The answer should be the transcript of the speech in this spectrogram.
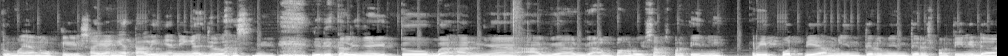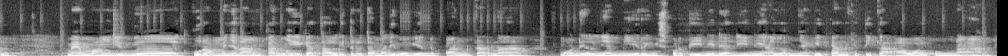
lumayan oke okay. sayangnya talinya nih nggak jelas nih jadi talinya itu bahannya agak gampang rusak seperti ini keriput dia melintir-melintir seperti ini dan memang juga kurang menyenangkan mengikat tali terutama di bagian depan karena modelnya miring seperti ini dan ini agak menyakitkan ketika awal penggunaan.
